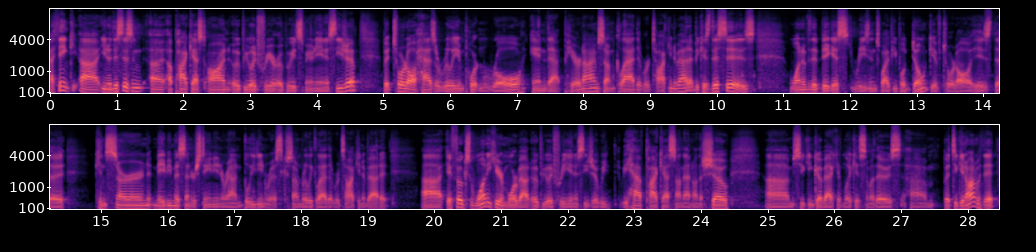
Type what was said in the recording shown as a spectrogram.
I think, uh, you know, this isn't a, a podcast on opioid-free or opioid-sparing anesthesia, but Toradol has a really important role in that paradigm. So I'm glad that we're talking about it because this is one of the biggest reasons why people don't give Toradol is the concern, maybe misunderstanding around bleeding risk. So I'm really glad that we're talking about it. Uh, if folks want to hear more about opioid free anesthesia, we, we have podcasts on that on the show. Um, so you can go back and look at some of those. Um, but to get on with it,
